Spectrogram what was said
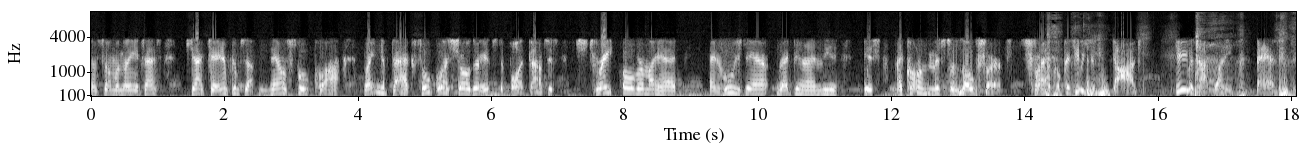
on film a million times. Jack Tatum comes up, nails Fuqua right in the back. Fuqua's shoulder hits the ball, it bounces straight over my head. And who's there right behind me is I call him Mr. Loafer, Franco, because he was just a dog. He was not running fast at the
